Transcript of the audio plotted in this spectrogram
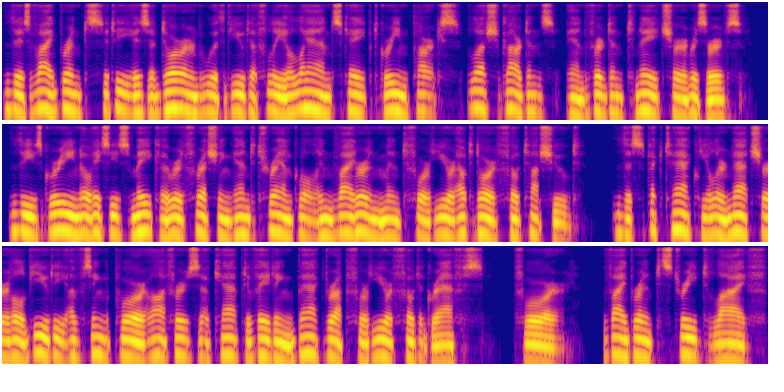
This vibrant city is adorned with beautifully landscaped green parks, lush gardens, and verdant nature reserves. These green oases make a refreshing and tranquil environment for your outdoor photoshoot. The spectacular natural beauty of Singapore offers a captivating backdrop for your photographs. 4. Vibrant street life.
